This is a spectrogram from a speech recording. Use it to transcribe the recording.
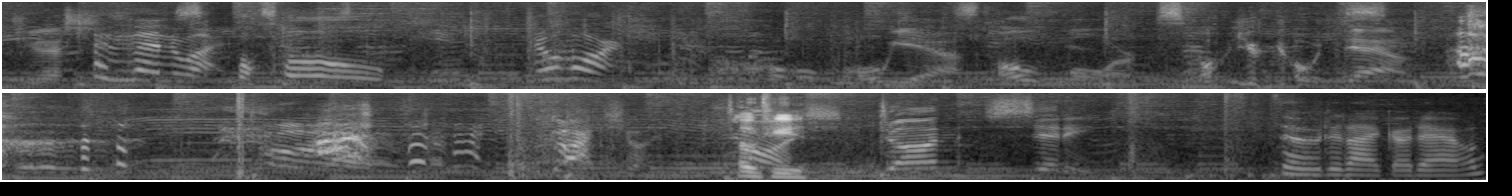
you just... And then what? Oh! No more. Oh, oh yeah. Oh, more. Oh, you're going down. Gotcha. Oh Done. jeez. Done city. So did I go down?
